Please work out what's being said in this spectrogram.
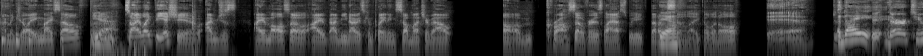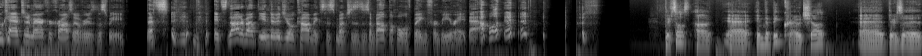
I'm enjoying myself. Yeah. So I like the issue. I'm just, I am also, I, I mean, I was complaining so much about, um, crossovers last week that I'm Yeah. still like a little, yeah. Just- and i there are two Captain America crossovers this week. That's it's not about the individual comics as much as it's about the whole thing for me right now. There's also uh, uh, in the big crowd shot. Uh, there's a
